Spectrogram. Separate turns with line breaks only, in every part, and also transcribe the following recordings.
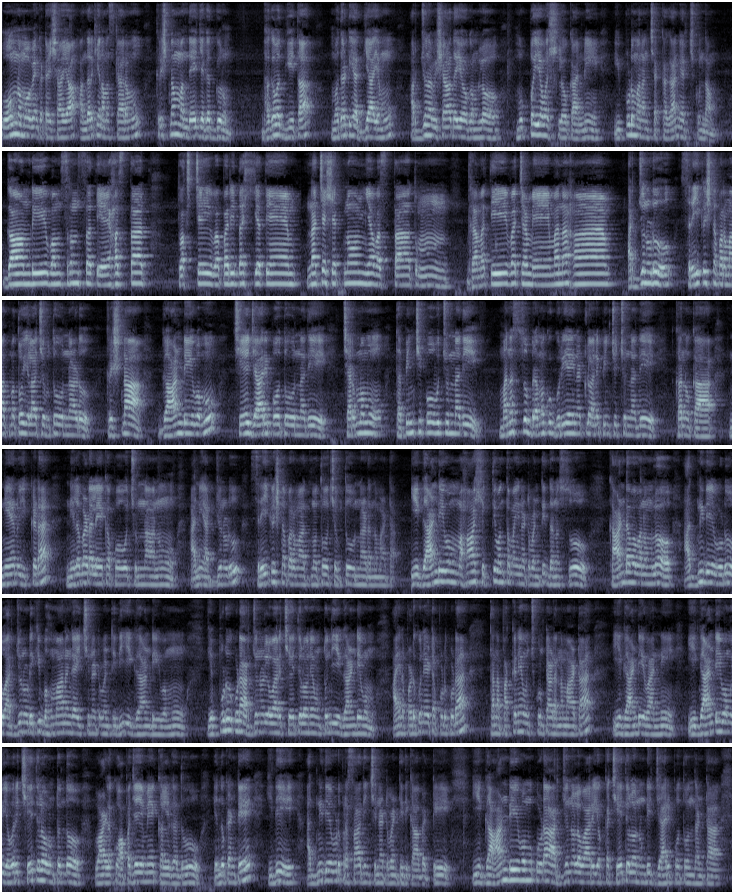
ఓం నమో వెంకటేశాయ. అందరికీ నమస్కారము. కృష్ణం వందే జగద్గురుం. భగవద్గీత మొదటి అధ్యాయము అర్జున విషాదయోగంలో ముప్పైవ శ్లోకాన్ని ఇప్పుడు మనం చక్కగా నేర్చుకుందాం. గాంధీవం సృంసతే హస్తాత్ త్వక్చైవ పరిదహ్యతే నచ శక్నోమ్యవస్థాతుం భ్రమతీవ చ మే మనః. అర్జునుడు శ్రీకృష్ణ పరమాత్మతో ఇలా చెబుతూ ఉన్నాడు. కృష్ణ గాంధీవము చేజారిపోతూ ఉన్నది. చర్మము తపించిపోవుచున్నది. మనస్సు భ్రమకు గురి అయినట్లు అనిపించుచున్నది. కనుక నేను ఇక్కడ నిలబడలేకపోవచున్నాను అని అర్జునుడు శ్రీకృష్ణ పరమాత్మతో చెబుతూ ఉన్నాడన్నమాట. ఈ గాంధీవం మహాశక్తివంతమైనటువంటి ధనుస్సు. కాండవ వనంలో అగ్నిదేవుడు అర్జునుడికి బహుమానంగా ఇచ్చినటువంటిది ఈ గాంధీవము. ఎప్పుడూ కూడా అర్జునుల వారి చేతిలోనే ఉంటుంది ఈ గాంధీవము. ఆయన పడుకునేటప్పుడు కూడా తన పక్కనే ఉంచుకుంటాడన్నమాట. ఈ గాంధీవాన్ని ఈ గాంధీవము ఎవరి చేతిలో ఉంటుందో వాళ్ళకు అపజయమే కలగదు. ఎందుకంటే ఇది అగ్నిదేవుడు ప్రసాదించినటువంటిది కాబట్టి ఈ గాంధీవము కూడా అర్జునుల వారి యొక్క చేతిలో నుండి జారిపోతోందంట.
